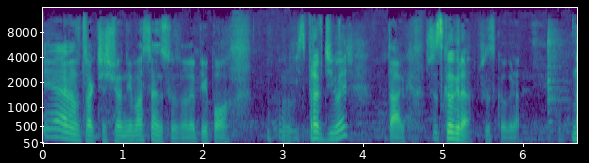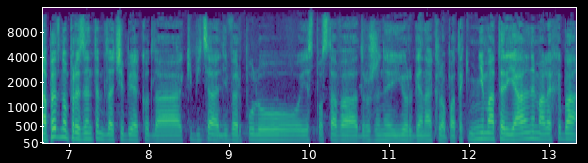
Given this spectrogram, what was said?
Nie no, w trakcie świąt nie ma sensu, no lepiej po. I sprawdziłeś? Tak, Wszystko gra. wszystko gra. Na pewno prezentem dla ciebie, jako dla kibica Liverpoolu, jest postawa drużyny Jurgena Kloppa. Takim niematerialnym, ale chyba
